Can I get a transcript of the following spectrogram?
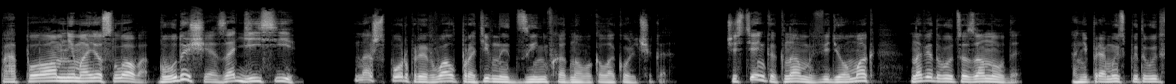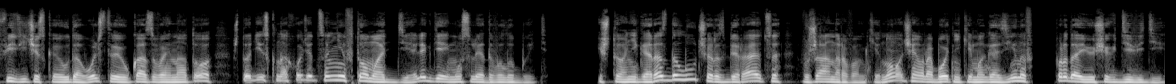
Попомни мое слово, будущее за DC. Наш спор прервал противный дзынь входного колокольчика. Частенько к нам в видеомаг наведываются зануды, они прямо испытывают физическое удовольствие, указывая на то, что диск находится не в том отделе, где ему следовало быть. И что они гораздо лучше разбираются в жанровом кино, чем работники магазинов, продающих DVD.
